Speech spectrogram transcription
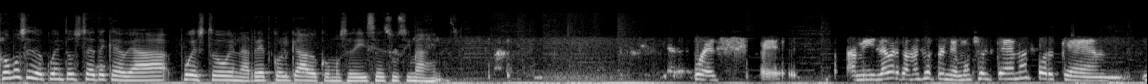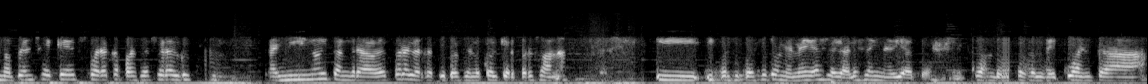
¿Cómo se dio cuenta usted de que había puesto en la red colgado, como se dice, sus imágenes? Pues eh, a mí la verdad me sorprendió mucho el tema porque mm, no pensé que fuera capaz de hacer algo tan dañino y tan grave para la reputación de cualquier persona. Y, y por supuesto tomé medidas legales de inmediato cuando, me di cuenta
